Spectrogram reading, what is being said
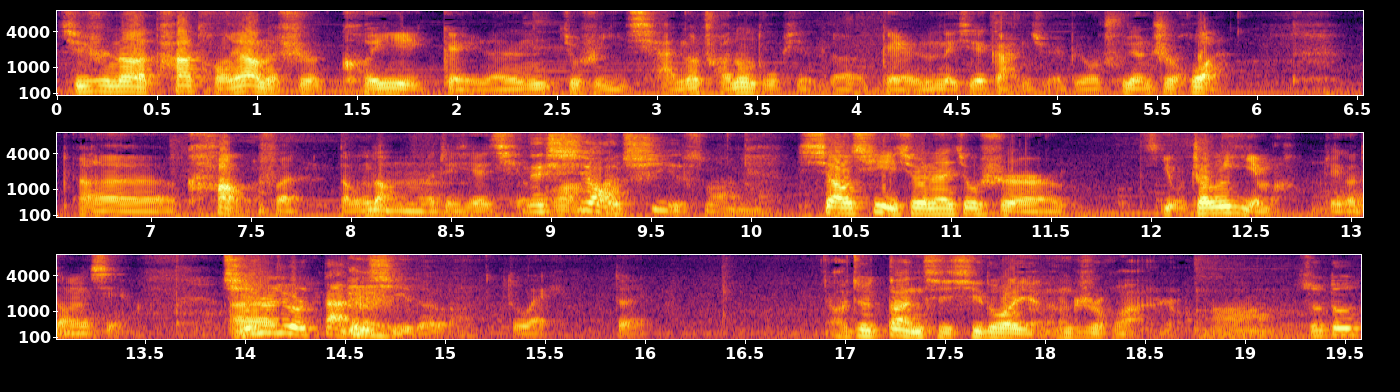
其实呢，它同样的是可以给人就是以前的传统毒品的给人的那些感觉，比如出现致幻、呃亢奋等等的这些情那况啊。笑气算吗？笑气现在就是有争议嘛，这个东西。其实就是氮气，对吧？对对，哦，就氮气吸多也能置换是吧？啊，就都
